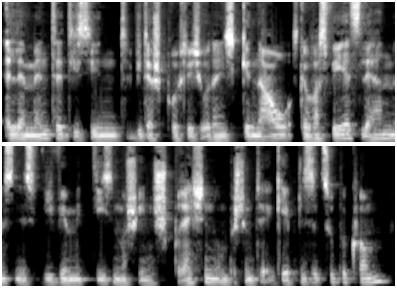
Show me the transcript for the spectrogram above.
Elemente, die sind widersprüchlich oder nicht genau. Was wir jetzt lernen müssen, ist, wie wir mit diesen Maschinen sprechen, um bestimmte Ergebnisse zu bekommen.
